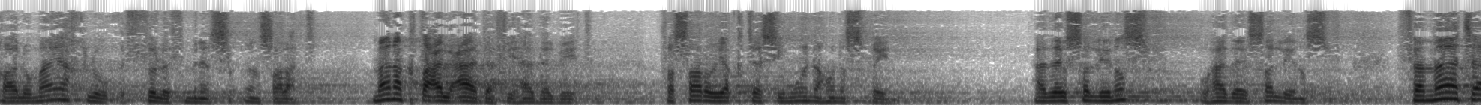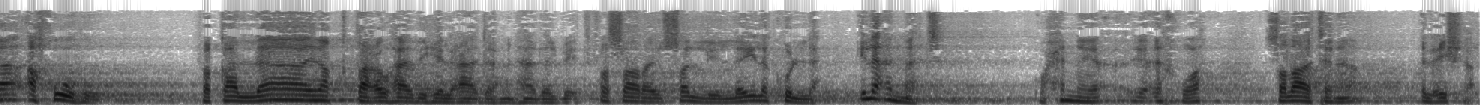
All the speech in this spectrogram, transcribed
قالوا ما يخلو الثلث من صلاة. ما نقطع العادة في هذا البيت. فصاروا يقتسمونه نصفين. هذا يصلي نصف وهذا يصلي نصف. فمات أخوه فقال لا نقطع هذه العادة من هذا البيت. فصار يصلي الليل كله إلى أن مات. وحنا يا إخوة صلاتنا العشاء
